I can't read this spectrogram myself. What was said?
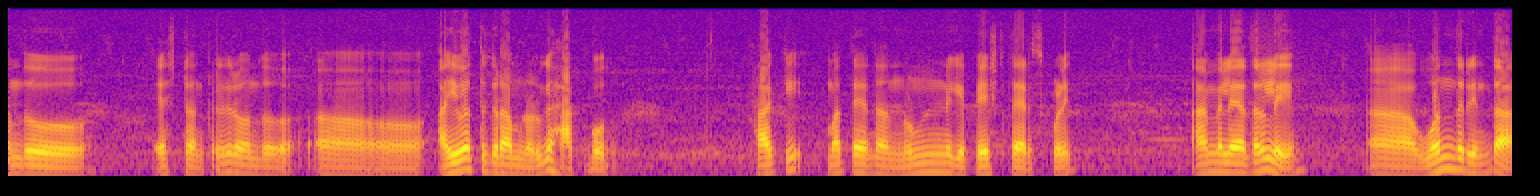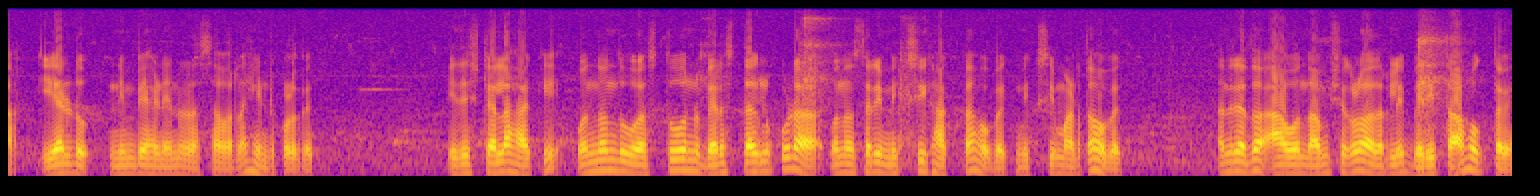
ಒಂದು ಎಷ್ಟು ಅಂತ ಹೇಳಿದ್ರೆ ಒಂದು ಐವತ್ತು ಗ್ರಾಮ್ನವ್ರಿಗೆ ಹಾಕ್ಬೋದು. ಹಾಕಿ ಮತ್ತು ಅದನ್ನ ನುಣ್ಣಗೆ ಪೇಸ್ಟ್ ತಯಾರಿಸ್ಕೊಳ್ಳಿ. ಆಮೇಲೆ ಅದರಲ್ಲಿ ಒಂದರಿಂದ ಎರಡು ನಿಂಬೆಹಣ್ಣಿನ ರಸವನ್ನು ಹಿಂಡ್ಕೊಳ್ಬೇಕು. ಇದಿಷ್ಟೆಲ್ಲ ಹಾಕಿ ಒಂದೊಂದು ವಸ್ತುವನ್ನು ಬೆರೆಸಿದಾಗಲೂ ಕೂಡ ಒಂದೊಂದು ಸರಿ ಮಿಕ್ಸಿಗೆ ಹಾಕ್ತಾ ಹೋಗ್ಬೇಕು ಮಿಕ್ಸಿ ಮಾಡ್ತಾ ಹೋಗ್ಬೇಕು. ಅಂದರೆ ಅದು ಆ ಒಂದು ಅಂಶಗಳು ಅದರಲ್ಲಿ ಬೆರಿತಾ ಹೋಗ್ತವೆ.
